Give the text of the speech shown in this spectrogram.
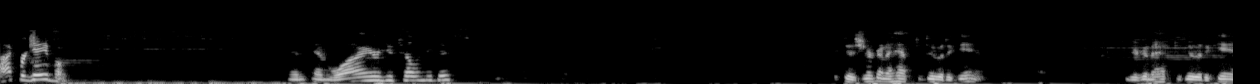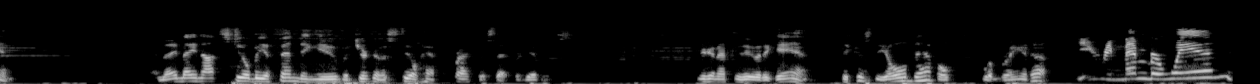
I forgave them. And, and why are you telling me this? Because you're going to have to do it again. You're going to have to do it again. And they may not still be offending you, but you're going to still have to practice that forgiveness. You're going to have to do it again because the old devil will bring it up. You remember when?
